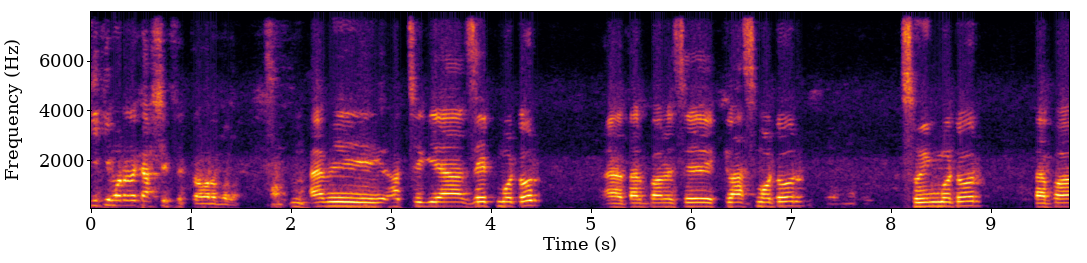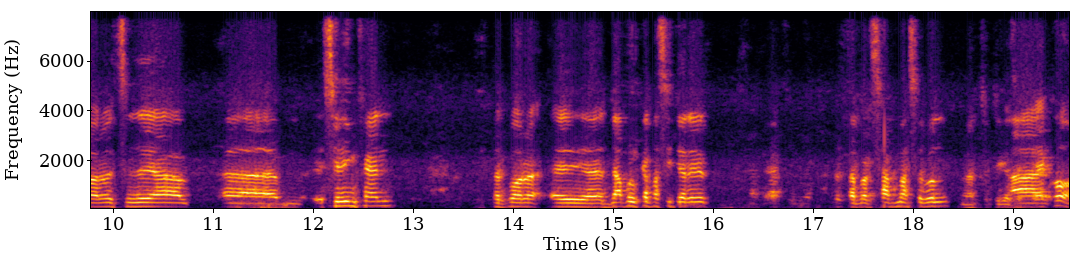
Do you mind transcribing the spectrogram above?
কি কি মোটরের কাজ শিখছে একটু আমরা বলো। আমি হচ্ছে গিয়া জেট মোটর তারপর হচ্ছে ক্লাস মোটর সুইং মোটর তারপর হচ্ছে সিলিং ফ্যান তারপর এই ডাবল ক্যাপাসিটারের তারপর সাবমার্সেবল আচ্ছা ঠিক আছে। আর এখন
